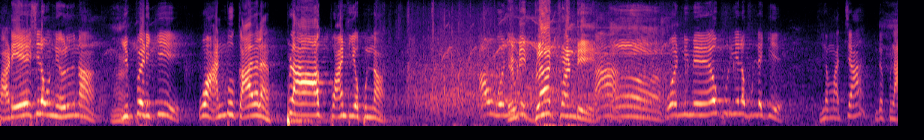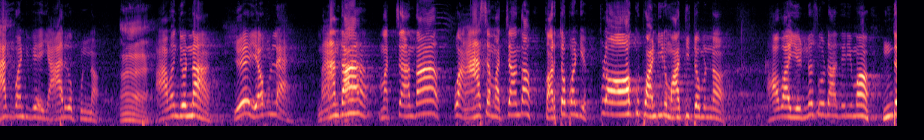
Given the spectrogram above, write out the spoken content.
கடைசியில் ஒன்று எழுதுனா. இப்படிக்கு உன் அன்பு காதலன். பிளாக் பாண்டி அப்படின்னா எப்படி? பிளாக் பாண்டி. ஒண்ணுமே புரியல பிள்ளைக்கு. என் மச்சான் இந்த பிளாக் பாண்டி யாரு அப்படின்னா. அவன் சொன்னான் ஏ எவ்வள நான் தான் மச்சான் தான் உன் ஆசை மச்சான் தான் கருத்த பாண்டி பிளாக்கு பாண்டின்னு மாத்திட்டோம்னா அவ என்ன சொல்றா தெரியுமா? இந்த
